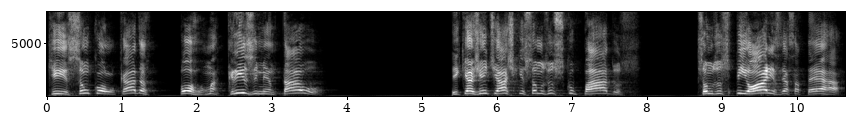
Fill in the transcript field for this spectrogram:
que são colocadas por uma crise mental e que a gente acha que somos os culpados. somos os piores dessa terra.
